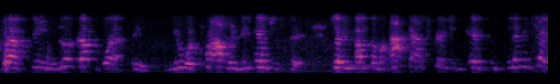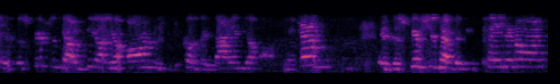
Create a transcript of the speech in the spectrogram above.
graffiti. Look up graffiti. You would probably be interested. So uh, um, I got scripture. If, let me tell you, if the scriptures got to be on your arm, it's because they're not in your arm. If the scriptures have to be painted on,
